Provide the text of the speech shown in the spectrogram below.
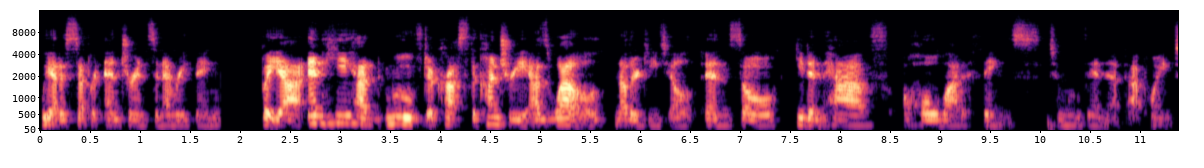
we had a separate entrance and everything but yeah, and he had moved across the country as well, another detail. And so he didn't have a whole lot of things to move in at that point.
